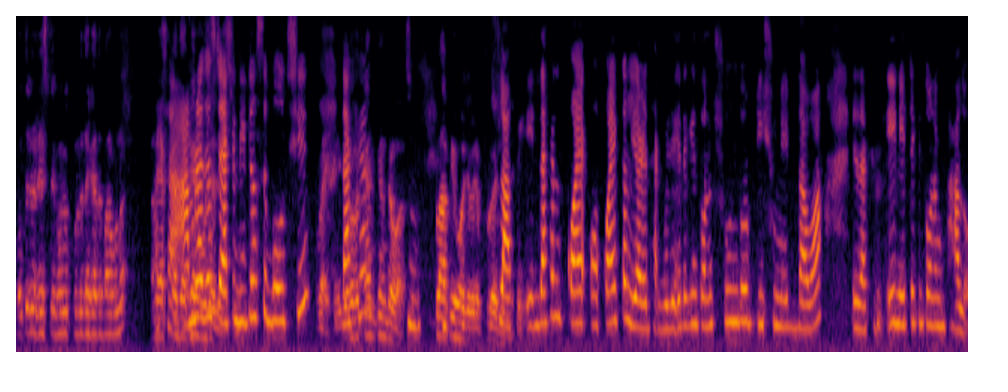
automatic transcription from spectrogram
প্রত্যেকটা ড্রেস এভাবে খুলে দেখাতে পারব না। আমি আচ্ছা আমরা জাস্ট একটা বলছি। দেখেন। ফ্লাপি হয়ে যাবে দেখেন কয়েকটা লেয়ারে থাকবে যে এটা কিন্তু অনেক সুন্দর টিস্যু নেট দেওয়া। এই দেখেন এই নেটটা কিন্তু অনেক ভালো।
